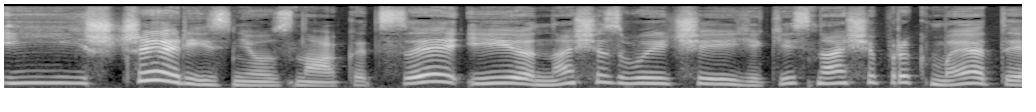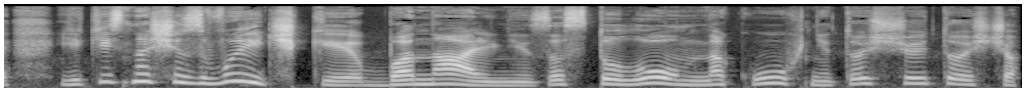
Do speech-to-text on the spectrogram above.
і ще різні ознаки. Це і наші звичайні звичаї, якісь наші прикмети, якісь наші звички банальні за столом, на кухні, тощо і тощо.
